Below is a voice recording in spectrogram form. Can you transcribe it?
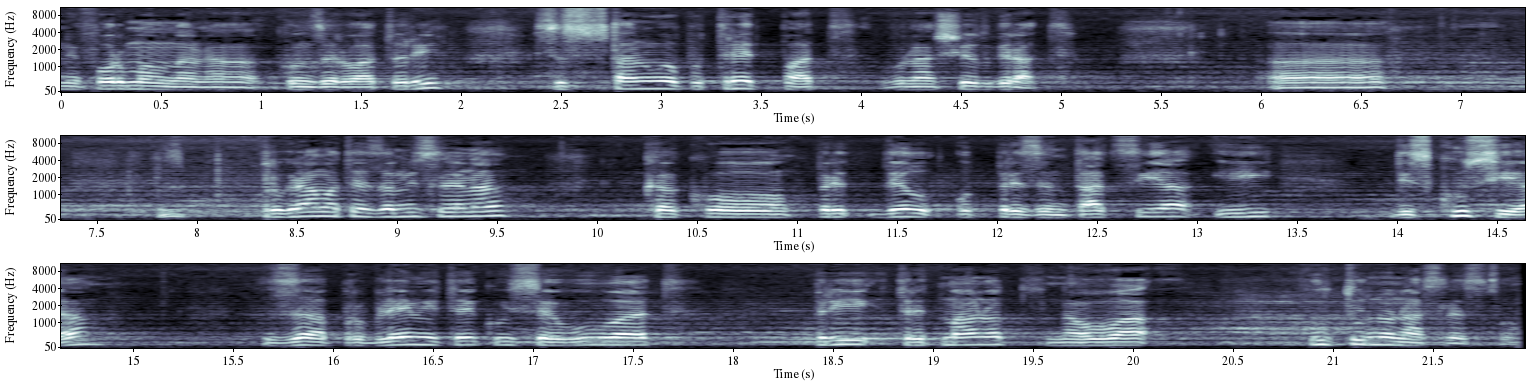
неформална на конзерватори се состанува по трет пат во нашиот град. Програмата е замислена како дел од презентација и дискусија за проблемите кои се јавуваат при третманот на ова културно наследство.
